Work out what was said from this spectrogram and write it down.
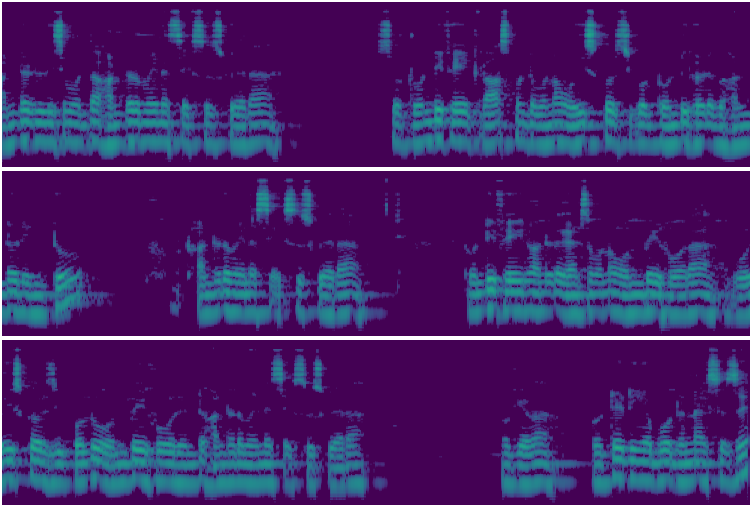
ஹண்ட்ரட் எலிசி மட்டும் ஹண்ட்ரட் மைனஸ் எக்ஸ் ஸ்கொயரா ஸோ டுவெண்ட்டி ஃபைவ் கிராஸ் பண்ணிட்டு போனால் ஒய் ஸ்கொயர் சிக்கல் twenty five by hundred into hundred minus x ஸ்கொயரா டுவெண்ட்டி ஃபைவ் ஹண்ட்ரட் கேன்சல் பண்ணால் ஒன் பை ஃபோரா y square equal to one by four into hundred minus x ஸ்கொயரா ஓகேவா ரொட்டேட்டிங் அபவுட் என்ன ஆக்சஸு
